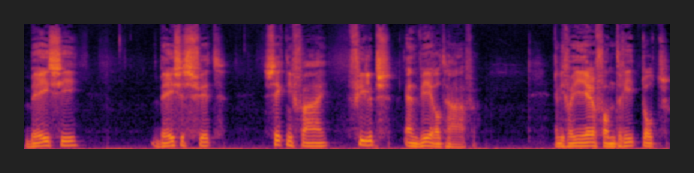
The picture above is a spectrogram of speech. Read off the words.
Basi, Basisfit, Signify, Philips en Wereldhaven. En die variëren van 3 tot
